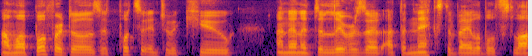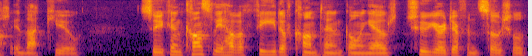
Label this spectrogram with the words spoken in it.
And what Buffer does, it puts it into a queue and then it delivers it at the next available slot in that queue. So you can constantly have a feed of content going out to your different social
